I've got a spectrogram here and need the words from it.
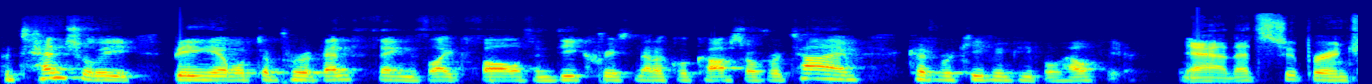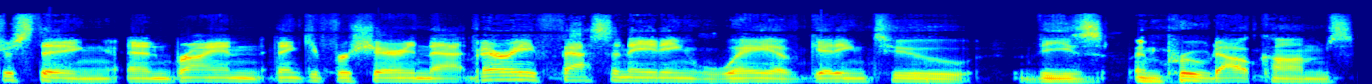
potentially being able to prevent things like falls and decrease medical costs over time because we're keeping people healthier. Yeah, that's super interesting. And Brian, thank you for sharing that. Very fascinating way of getting to these improved outcomes.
